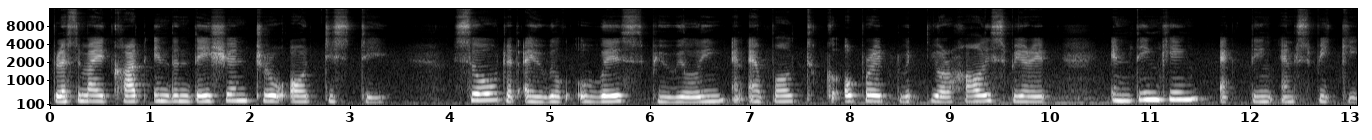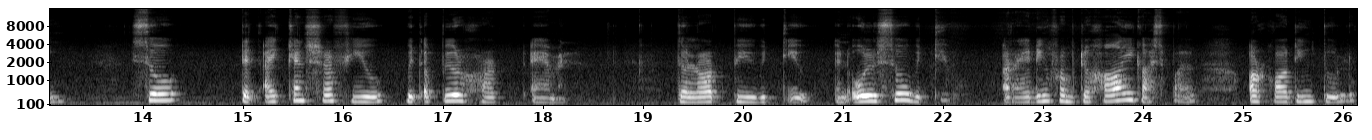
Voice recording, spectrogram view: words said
bless my God intention throughout this day so that I will always be willing and able to cooperate with your Holy Spirit in thinking, acting, and speaking, so that I can serve you with a pure heart. Amen. The Lord be with you and also with you. A reading from the Holy Gospel according to Luke.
